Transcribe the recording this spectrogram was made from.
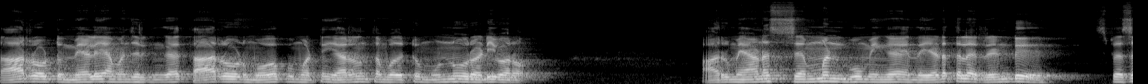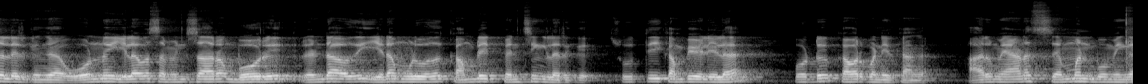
தார் ரோட்டு மேலேயே அமைஞ்சிருக்குங்க. தார் ரோடு முகப்பு மட்டும் இரநூத்தம்பது டு முந்நூறு அடி வரும். அருமையான செம்மண் பூமிங்க. இந்த இடத்துல ரெண்டு ஸ்பெஷல் இருக்குங்க. ஒன்று இலவச மின்சாரம் போரு. ரெண்டாவது இடம் முழுவதும் கம்ப்ளீட் பென்சிங்கில் இருக்குது சுற்றி கம்பி வெளியில் போட்டு கவர் பண்ணியிருக்காங்க. அருமையான செம்மண் பூமிங்க.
